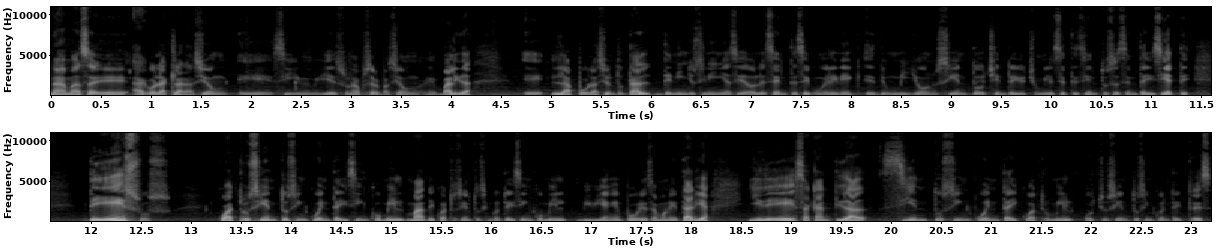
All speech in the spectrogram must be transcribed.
Nada más eh, hago la aclaración, eh, sí, y es una observación válida. Eh, la población total de niños y niñas y adolescentes, según el INEC, es de 1.188.767. De esos, 455.000, más de 455.000 vivían en pobreza monetaria y de esa cantidad, 154.853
